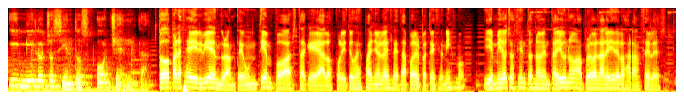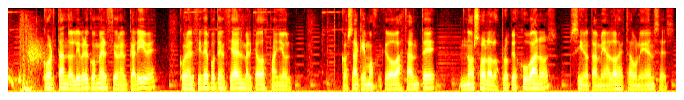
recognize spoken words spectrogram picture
y 1880. Todo parece ir bien durante un tiempo hasta que a los políticos españoles les da por el proteccionismo y en 1891 aprueban la ley de los aranceles, cortando el libre comercio en el Caribe con el fin de potenciar el mercado español, cosa que quedó bastante no solo a los propios cubanos, sino también a los estadounidenses.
